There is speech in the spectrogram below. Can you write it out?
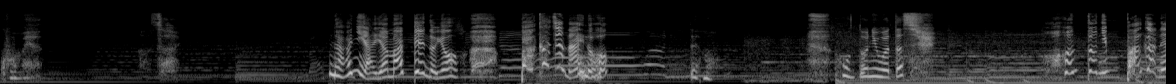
ごめんなさい。何謝ってんのよ？バカじゃないの？でも本当に私本当にバカね。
